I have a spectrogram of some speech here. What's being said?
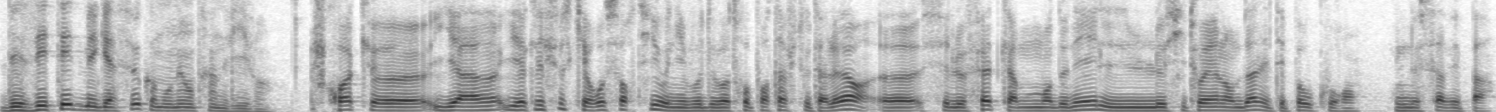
des étés de méga-feux comme on est en train de vivre? Je crois qu'il y, a, quelque chose qui est ressorti au niveau de votre reportage tout à l'heure, euh, c'est le fait qu'à un moment donné, le citoyen lambda n'était pas au courant ne savait pas.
